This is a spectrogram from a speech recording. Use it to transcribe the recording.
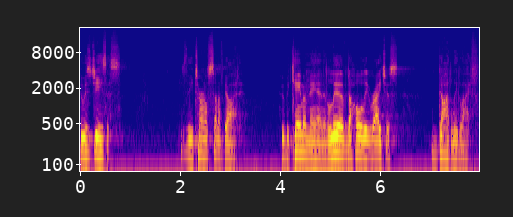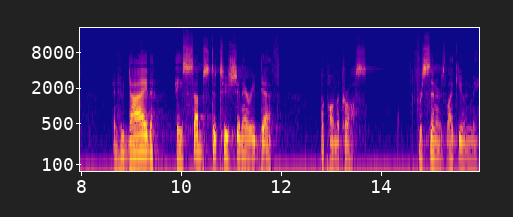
Who is Jesus? He's the eternal Son of God who became a man and lived a holy, righteous, godly life and who died a substitutionary death upon the cross for sinners like you and me.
